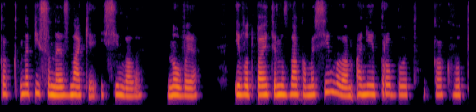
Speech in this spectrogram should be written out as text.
как написанные знаки и символы новые. И вот по этим знакам и символам они пробуют, как вот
